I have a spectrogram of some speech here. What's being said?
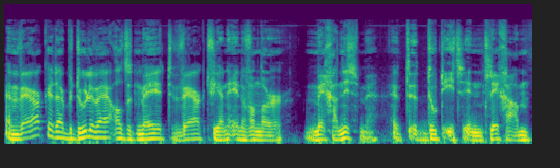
En werken, daar bedoelen wij altijd mee. Het werkt via een een of ander mechanisme. Het, het, doet iets in het lichaam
